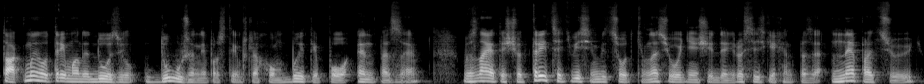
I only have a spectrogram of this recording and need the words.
Так, ми отримали дозвіл дуже непростим шляхом бити по НПЗ. Ви знаєте, що 38% на сьогоднішній день російських НПЗ не працюють.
